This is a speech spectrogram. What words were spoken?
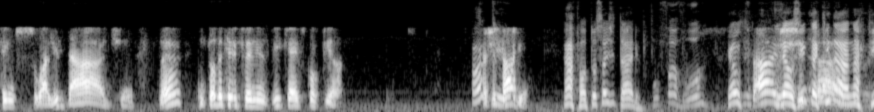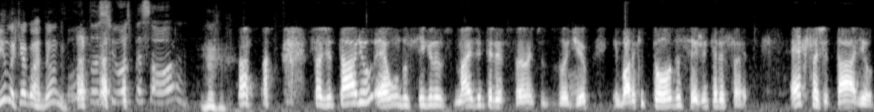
sensualidade, né? Em todo aquele frenesi que é escorpião. Ok. Sagitário? Ah, faltou Sagitário. Por favor. É o Sagitário. o Leozinho tá aqui na, na fila, aqui aguardando. Pô, tô ansioso pra essa hora. Sagitário é um dos signos mais interessantes do zodíaco, embora que todos sejam interessantes. É que Sagitário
